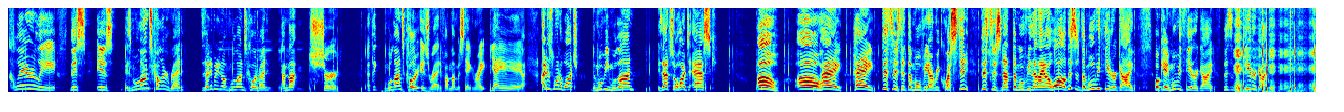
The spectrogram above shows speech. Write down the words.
Clearly, this is, is Mulan's color red? Does anybody know if Mulan's color red? I'm not sure. I think Mulan's color is red, if I'm not mistaken, right? Yeah, yeah, yeah, yeah. I just want to watch the movie Mulan. Is that so hard to ask? Oh, oh, hey, hey, this isn't the movie I requested. This is not the movie that I, oh, this is the movie theater guy. Okay, movie theater guy. This is the theater guy.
